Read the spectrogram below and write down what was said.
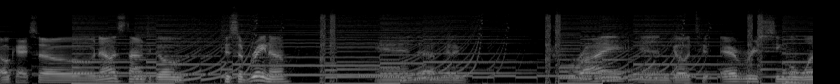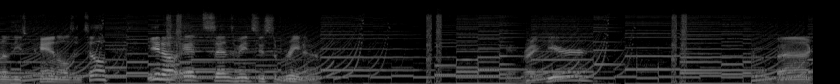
Okay, so now it's time to go to Sabrina. And I'm to try and go to every single one of these panels until, you know, it sends me to Sabrina. Right here. Go back.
